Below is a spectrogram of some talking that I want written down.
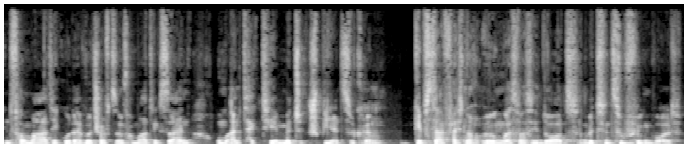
Informatik oder Wirtschaftsinformatik sein, um an Tech-Themen mitspielen zu können. Gibt es da vielleicht noch irgendwas, was ihr dort mit hinzufügen wollt?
